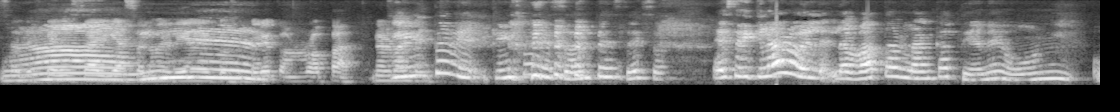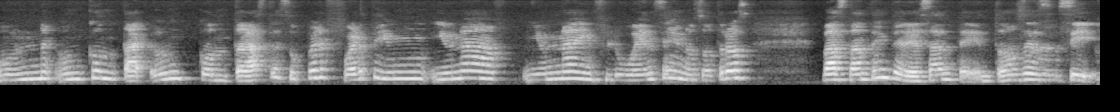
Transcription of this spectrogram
O sea, dejé de usar y ya solo me veía en el Wow, consultorio con ropa, normalmente. qué interesante es eso. Este, claro, la bata blanca tiene un, un, un, conta- un contraste súper fuerte y, un- y, una, y una influencia en nosotros bastante interesante. Entonces, Ujú, sí,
